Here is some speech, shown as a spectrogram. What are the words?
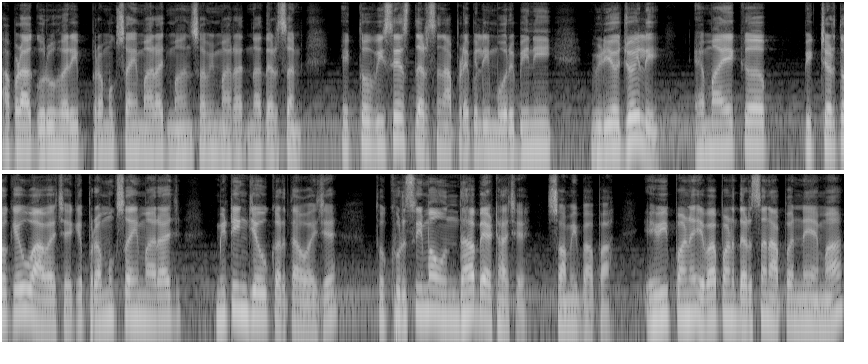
આપણા ગુરુહરિ પ્રમુખ સ્વામી મહારાજ મહંત સ્વામી મહારાજના દર્શન, એક તો વિશેષ દર્શન આપણે પેલી મોરબીની વીડિયો જોઈ લી એમાં એક પિક્ચર તો કેવું આવે છે કે પ્રમુખ સ્વામી મહારાજ મિટિંગ જેવું કરતા હોય છે, તો ખુરશીમાં ઊંધા બેઠા છે સ્વામી બાપા. એવી પણ, એવા પણ દર્શન આપણને એમાં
